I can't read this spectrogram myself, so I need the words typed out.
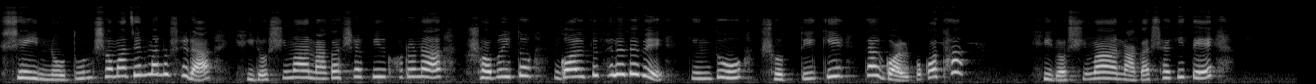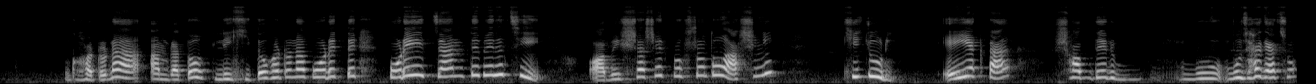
সেই নতুন সমাজের মানুষেরা হিরোসীমা নাগাসাকির ঘটনা সবই তো গল্পে ফেলে দেবে। কিন্তু সত্যি কি তা গল্প কথা? হিরোসীমা নাগাসাকিতে ঘটনা, আমরা তো লিখিত ঘটনা পড়েতে, পড়েই জানতে পেরেছি। অবিশ্বাসের প্রশ্ন তো আসেনি। খিচুড়ি, এই একটা শব্দের বুঝা গেছো?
